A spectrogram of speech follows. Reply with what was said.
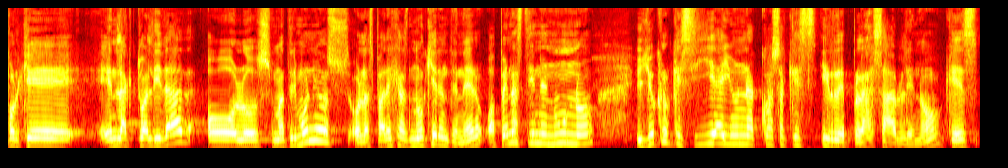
porque en la actualidad o los matrimonios o las parejas no quieren tener o apenas tienen uno. Y yo creo que sí hay una cosa que es irreemplazable, ¿no? Que es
